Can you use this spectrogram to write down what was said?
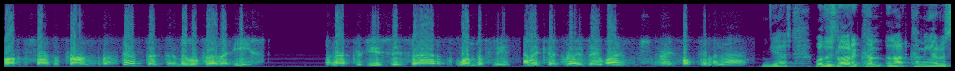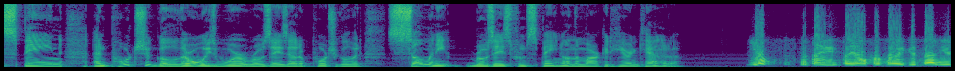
part of the south of France, but a little further east, and that produces uh, wonderfully delicate rosé wines, which are very popular now. Yes, well, there's a lot of com- a lot coming out of Spain and Portugal. There always were rosés out of Portugal, but so many rosés from Spain on the market here in Canada. Yep, they, they offer very good value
